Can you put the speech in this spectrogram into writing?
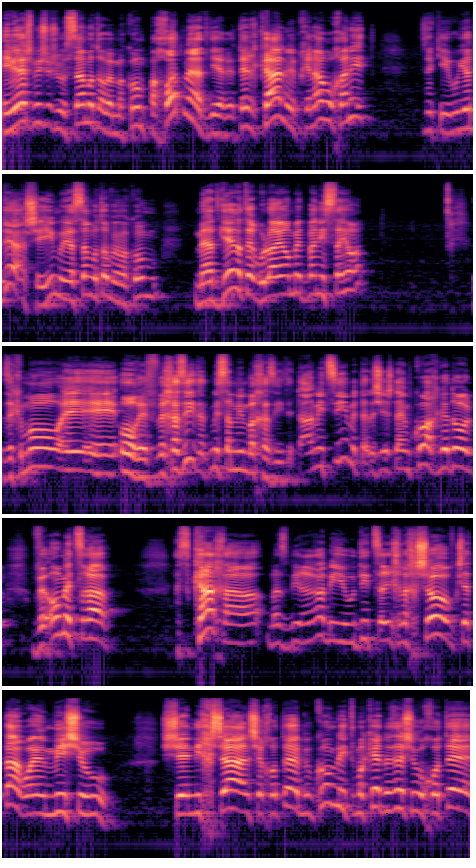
אם יש מישהו שהוא שם אותו במקום פחות מאתגר, יותר קל מבחינה רוחנית, זה כי הוא יודע שאם הוא ישם אותו במקום מאתגר יותר, הוא לא היה עומד בניסיון. זה כמו אה, אה, עורף וחזית, את מי שמים בחזית? את האמיצים, את אלה שיש להם כוח גדול ואומץ רב. אז ככה, מסביר הרבי, יהודי צריך לחשוב, כשאתה רואה מישהו שנכשל, שחוטא, במקום להתמקד בזה שהוא חוטא,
